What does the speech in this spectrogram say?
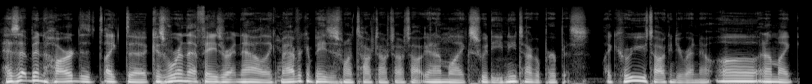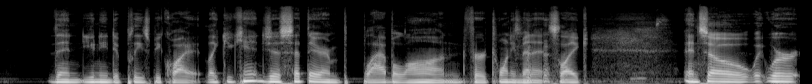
Has that been hard to like the because we're in that phase right now? Like Yeah. Maverick and Paige just want to talk, talk, talk, talk, and I'm like, sweetie, you need to talk with purpose. Like, who are you talking to right now? Uh, and I'm like, then you need to please be quiet. Like, you can't just sit there and blabble on for 20 minutes. like, and so we're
